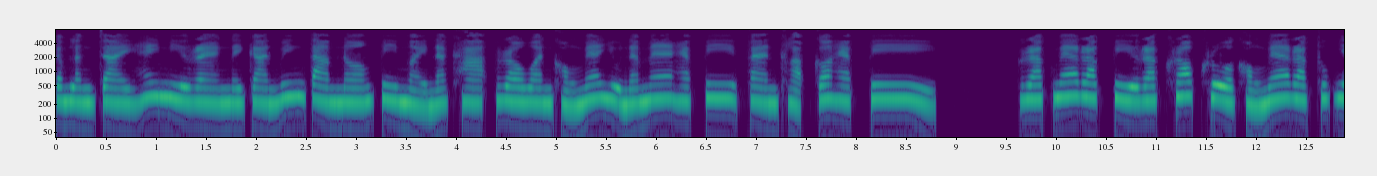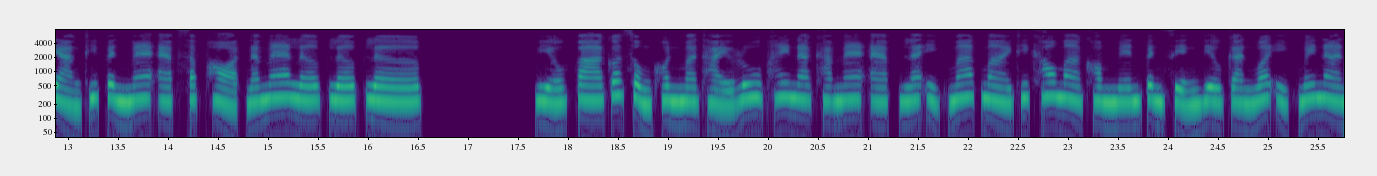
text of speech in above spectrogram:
กำลังใจให้มีแรงในการวิ่งตามน้องปีใหม่นะคะ รอวันของแม่อยู่นะแม่ happy แฟนคลับก็ happy รักแม่รักปีรักครอบครัวของแม่รักทุกอย่างที่เป็นแม่แอฟ support นะแม่ love love love เดี๋ยวฟ้าก็ส่งคนมาถ่ายรูปให้นะคะแม่แอป และอีกมากมายที่เข้ามาคอมเมนต์เป็นเสียงเดียวกันว่าอีกไม่นาน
